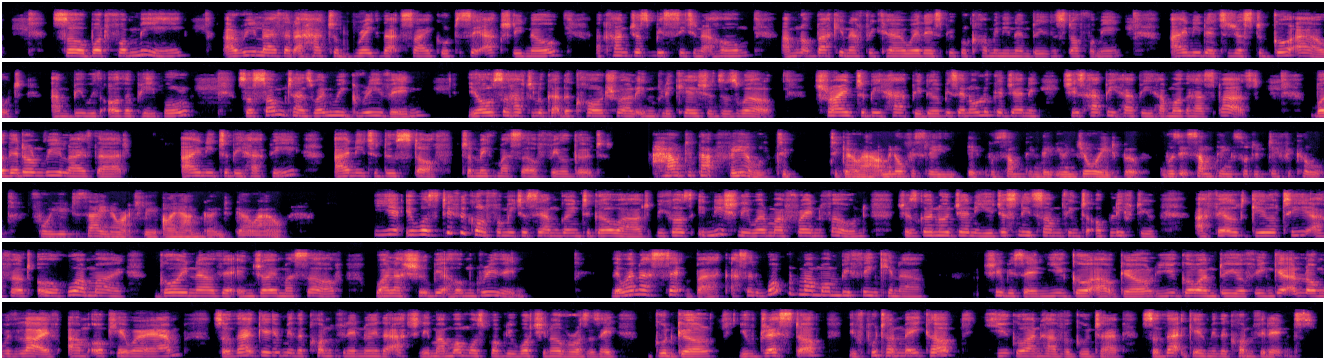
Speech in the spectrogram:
So, but for me, I realized that I had to break that cycle to say, actually, no, I can't just be sitting at home. I'm not back in Africa where there's people coming in and doing stuff for me. I needed to just to go out and be with other people. So sometimes when we're grieving, you also have to look at the cultural implications as well. Trying to be happy, they'll be saying, Oh, look at Genny, she's happy, happy, her mother has passed. But they don't realize that I need to be happy. I need to do stuff to make myself feel good. How did that feel to to go out? I mean, obviously it was something that you enjoyed, but was it something sort of difficult for you to say, no, actually, I am going to go out? Yeah, it was difficult for me to say I'm going to go out because initially, when my friend phoned, she was going, Oh, Genny, you just need something to uplift you. I felt guilty. I felt, Oh, who am I going out there enjoying myself while I should be at home grieving? Then, when I sat back, I said, What would my mom be thinking now? She'll be saying, You go out, girl, you go and do your thing, get along with life. I'm okay where I am. So that gave me the confidence knowing that actually my mom was probably watching over us and saying, Good girl, you've dressed up, you've put on makeup, you go and have a good time. So that gave me the confidence.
